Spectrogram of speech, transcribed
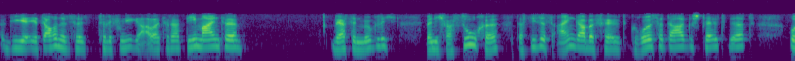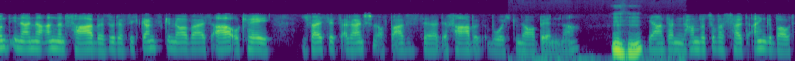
die jetzt auch in der Te Telefonie gearbeitet hat, die meinte, wäre es denn möglich, wenn ich was suche, dass dieses Eingabefeld größer dargestellt wird und in einer anderen Farbe, so dass ich ganz genau weiß, ah, okay, ich weiß jetzt allein schon auf Basis der, der Farbe, wo ich genau bin. Ne? Mhm. Ja, und dann haben wir sowas halt eingebaut.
